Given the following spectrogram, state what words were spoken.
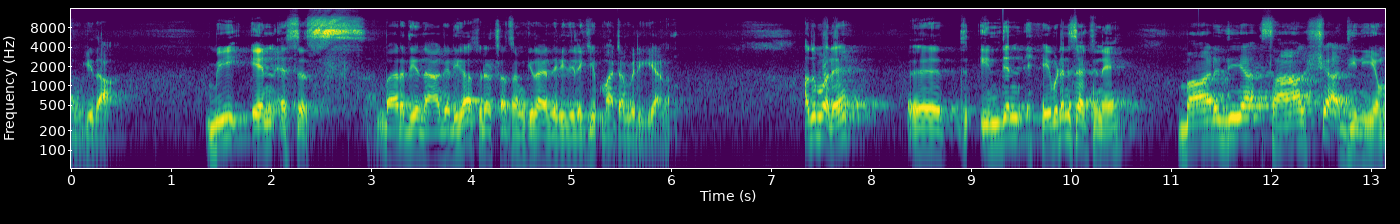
Sanhita. B N S S Bharatiya Nagarik Suraksha സംഹിത എന്ന രീതിയിലേക്ക് മാറ്റം വരികയാണ്. അതുപോലെ ഇന്ത്യൻ എവിഡൻസ് ആക്ടിനെ ഭാരതീയ സാക്ഷ്യ അധിനിയം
